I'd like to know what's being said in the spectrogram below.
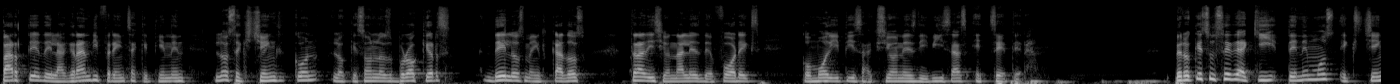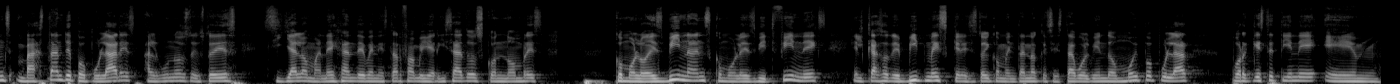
parte de la gran diferencia que tienen los exchanges con lo que son los brokers de los mercados tradicionales de Forex, commodities, acciones, divisas, etcétera. Pero ¿qué sucede aquí? Tenemos exchanges bastante populares, algunos de ustedes si ya lo manejan deben estar familiarizados con nombres como lo es Binance, como lo es Bitfinex, el caso de BitMEX que les estoy comentando que se está volviendo muy popular porque este tiene em,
